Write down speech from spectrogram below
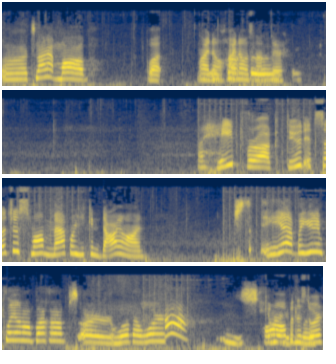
Uh, it's not at mob. what? I know. I know it's not there. I hate Brook, dude. It's such a small map where you can die on. Just, yeah, but you didn't play on all Black Ops or World at War. Ah! Can to open this door?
